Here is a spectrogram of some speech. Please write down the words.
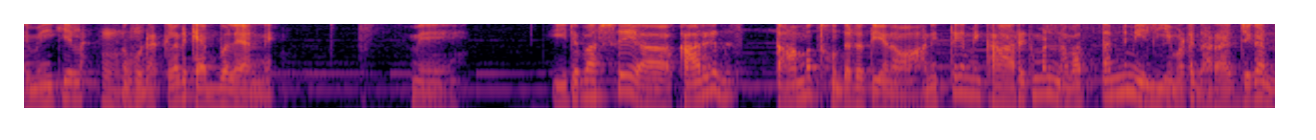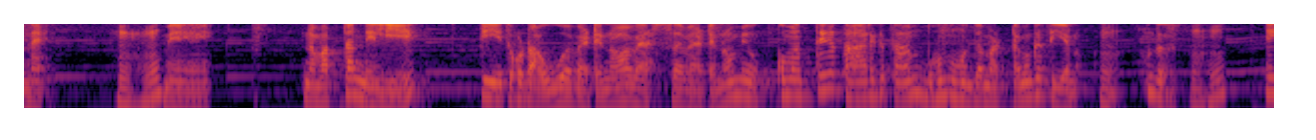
නෙමේ කියලා. ගොඩක් කලට කැබ්බල යන්නේ. මේ ඊට පස්සේ කාරක තාමත් හොඳට තියෙනවා. අනිත්තක මේ කාරකම නවත්තන්න මේ ලියීමට ගරාජ්ජගන්න මේ නවත්තන් එලියේ ඒතකොට අව්ව වැටෙනවා වැස්ස වැටෙනවා. මේ ඔක්කොමත් එක කාරක තාම් බොහොම හොඳ මට්ටමක තියෙනවා. හොඳ මේ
